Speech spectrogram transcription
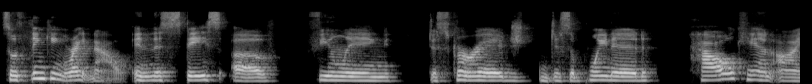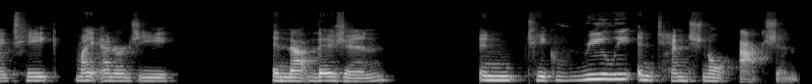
So, thinking right now in this space of feeling discouraged, disappointed, how can I take my energy in that vision and take really intentional action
